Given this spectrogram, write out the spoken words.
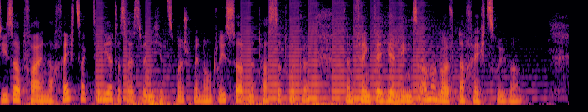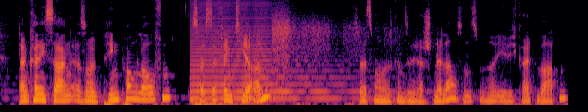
dieser Pfeil nach rechts aktiviert. Das heißt, wenn ich jetzt zum Beispiel bei Node Restart eine Taste drücke, dann fängt er hier links an und läuft nach rechts rüber. Dann kann ich sagen, er soll Ping-Pong laufen. Das heißt, er fängt hier an. So, jetzt machen wir das Ganze wieder schneller, sonst müssen wir Ewigkeiten warten.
